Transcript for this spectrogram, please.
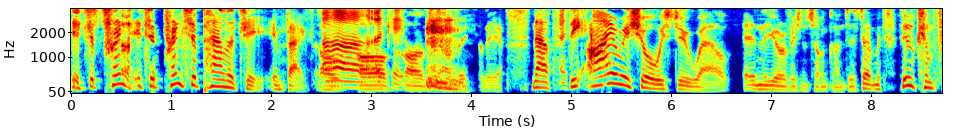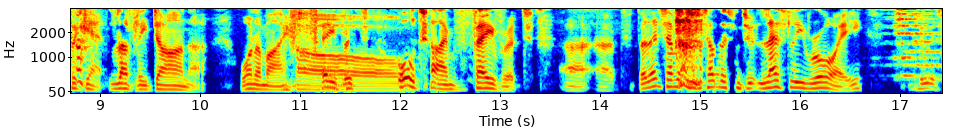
It's a prin- it's a principality, in fact, of, of, okay. of, of Italy. Now, the Irish always do well in the Eurovision Song Contest. don't we? Who can forget lovely Dana? One of my favorite, Oh. all-time favorite. Uh, uh, but let's have, a, let's have a listen to Lesley Roy, who is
